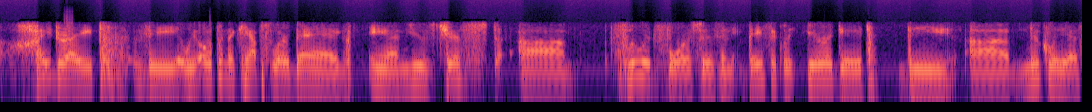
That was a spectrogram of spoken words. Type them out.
hydrate the, we open the capsular bag and use just uh, fluid forces and basically irrigate the uh, nucleus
